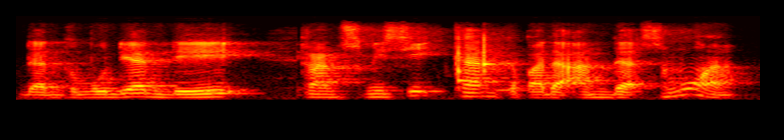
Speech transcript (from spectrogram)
dan kemudian ditransmisikan kepada Anda semua.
